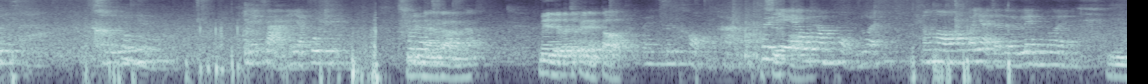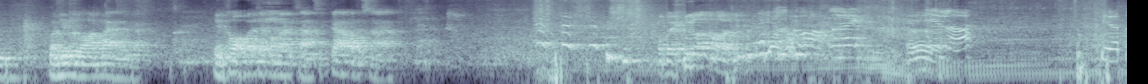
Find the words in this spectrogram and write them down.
นี้ค่ะเมษานี่อย่าพูดชีวิตนางรำครับเมย์เดี๋ยวเราจะไปไหนต่อ ไปซื้อของค่ะซื้อเจลทำผมด้วย น้องๆเขาก็อยากจะเดินเล่นด้วย อืมวันนี้มันร้อนมากเลยครับเห็นเขาบอกว่าจะประมาณ 39 องศา ผมไปขึ้นรถก่อนบอกเลยเออเย็นเหรอทีละโต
